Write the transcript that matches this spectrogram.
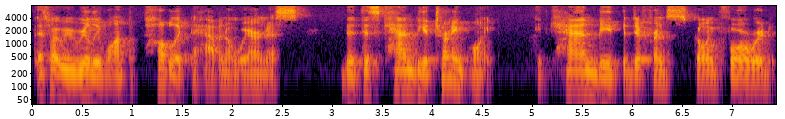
that's why we really want the public to have an awareness that this can be a turning point. It can be the difference going forward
